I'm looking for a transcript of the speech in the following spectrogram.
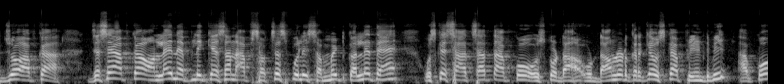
जो आपका, जैसे आपका ऑनलाइन एप्लीकेशन आप सक्सेसफुली सबमिट कर लेते हैं, उसके साथ साथ आपको उसको डाउनलोड करके उसका प्रिंट भी आपको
